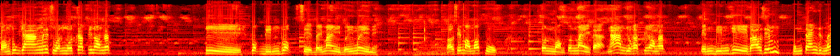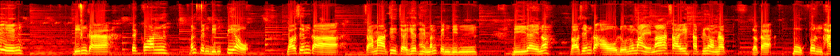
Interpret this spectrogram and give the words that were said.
ของทุกอย่างในสวนหมดครับพี่น้องครับ ที่พวกดินพวกเศษใบไม้ใบไม้นี่เบาเซมเอามาปลูก ต้นหมอกต้นไม้ก็งามอยู่ครับพี่น้องครับ เป็นดินที่เบาวเซมปรุงแต่งขึ้นมาเอง ดินกับแต่ก่อนมันเป็นดินเปรี้ยวบาเซมกับสามารถที่จะเฮ็ดให้มันเป็นดินดีได้เนาะบาเซมก็เอาโดนไม้มาใส่ครับพี่น้องครับ แล้วก็ปลูกต้นไผ่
